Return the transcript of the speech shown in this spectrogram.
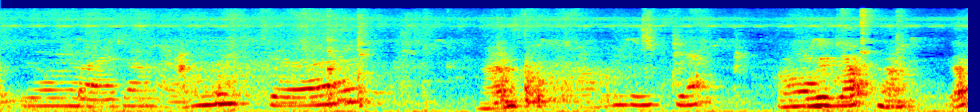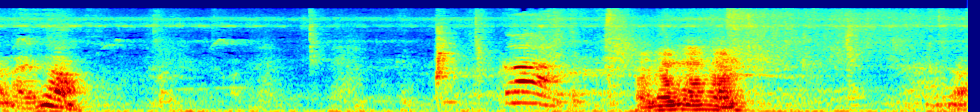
đi. Con không biết chế. hả Không biết con không biết gấp hả gấp lại phải không Có. thành không ngon thành rồi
